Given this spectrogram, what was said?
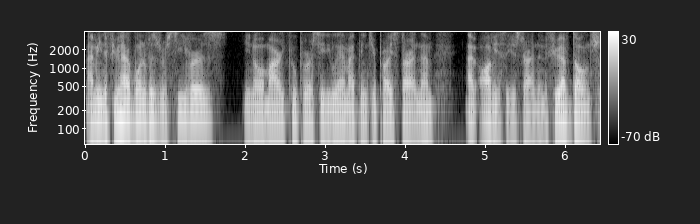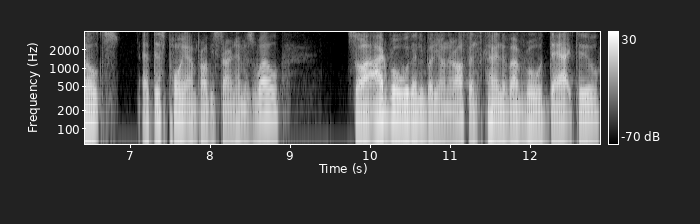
I mean, if you have one of his receivers, you know, Amari Cooper or CeeDee Lamb, I think you're probably starting them. I, obviously, you're starting them. If you have Dalton Schultz at this point, I'm probably starting him as well. So I, would roll with anybody on their offense, kind of. I'd roll with Dak too.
